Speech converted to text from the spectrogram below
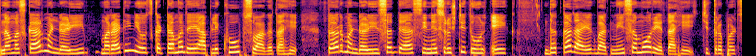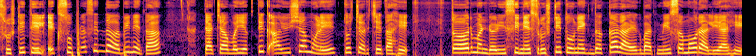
नमस्कार मंडळी. मराठी न्यूज कट्टामध्ये आपले खूप स्वागत आहे. तर मंडळी सध्या सिनेसृष्टीतून एक धक्कादायक बातमी समोर येत आहे. चित्रपटसृष्टीतील एक सुप्रसिद्ध अभिनेता त्याच्या वैयक्तिक आयुष्यामुळे तो चर्चेत आहे. तर मंडळी सिनेसृष्टीतून एक धक्कादायक बातमी समोर आली आहे.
